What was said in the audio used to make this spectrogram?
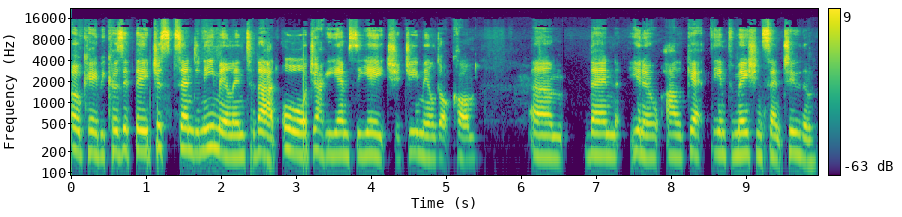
Okay because if they just send an email into that or jaggymch at gmail.com um then you know I'll get the information sent to them.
